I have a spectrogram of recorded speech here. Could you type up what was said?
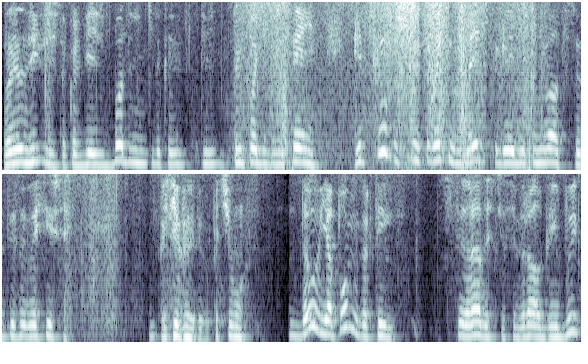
Владимир Викторович такой весь бодренький, такой при- приподнятый настроение. Говорит, круто, что ты согласился. Да я, честно говоря, не сомневался, что ты согласишься. Гадигорий такой, почему? Да, я помню, как ты с радостью собирал грибы.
